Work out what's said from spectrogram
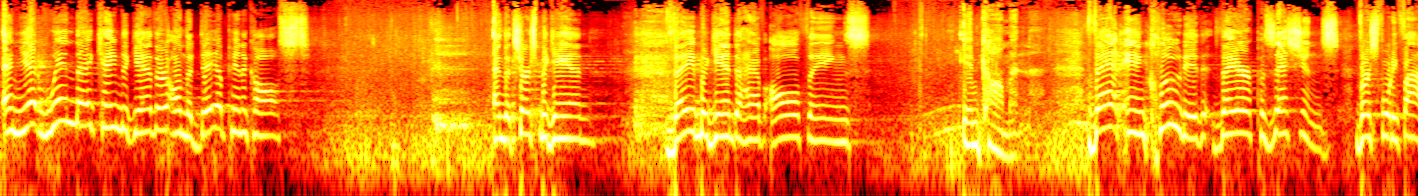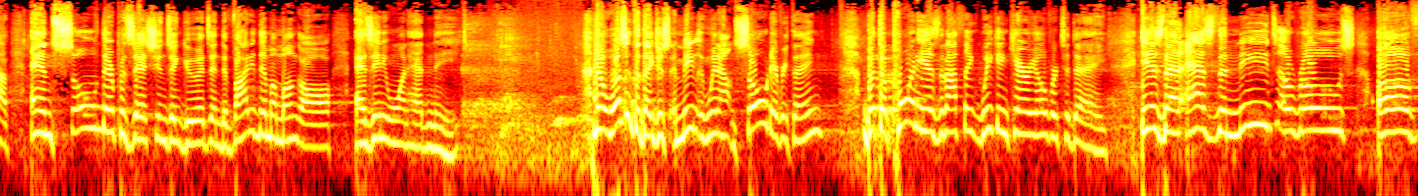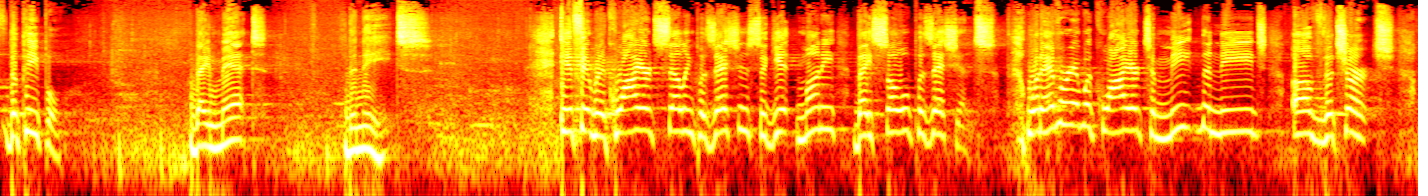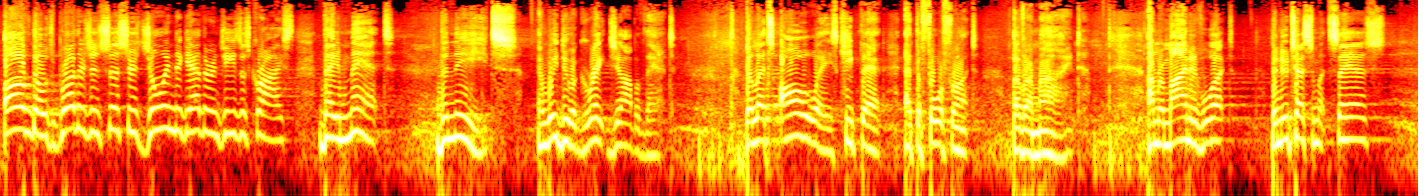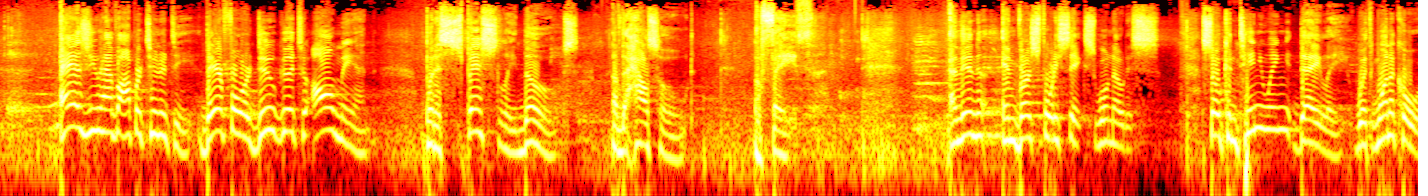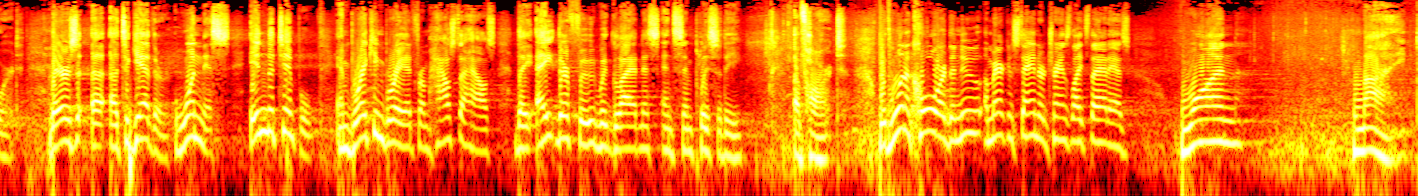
And yet, when they came together on the day of Pentecost and the church began, they began to have all things in common. That included their possessions. Verse 45 and sold their possessions and goods and divided them among all as anyone had need. Now, it wasn't that they just immediately went out and sold everything, but the point is that I think we can carry over today is that as the needs arose of the people, they met the needs. If it required selling possessions to get money, they sold possessions. Whatever it required to meet the needs of the church, of those brothers and sisters joined together in Jesus Christ, they met the needs. And we do a great job of that. But let's always keep that at the forefront of our mind. I'm reminded of what the New Testament says. As you have opportunity, therefore do good to all men, but especially those of the household of faith. And then in verse 46, we'll notice so continuing daily with one accord, there's a, a, together oneness in the temple and breaking bread from house to house, they ate their food with gladness and simplicity of heart. With one accord, the New American Standard translates that as one mind.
